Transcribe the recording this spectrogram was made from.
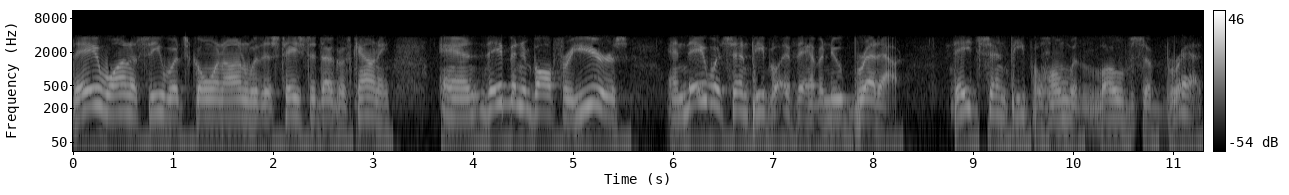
They want to see what's going on with this Taste of Douglas County. And they've been involved for years, and they would send people, if they have a new bread out, they'd send people home with loaves of bread.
